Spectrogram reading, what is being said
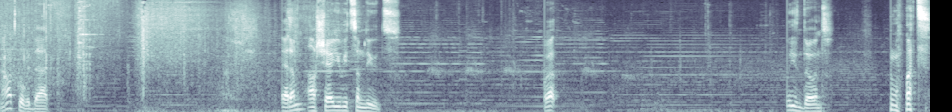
Now let's go with that. Adam, I'll share you with some nudes. What? Please don't. what?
